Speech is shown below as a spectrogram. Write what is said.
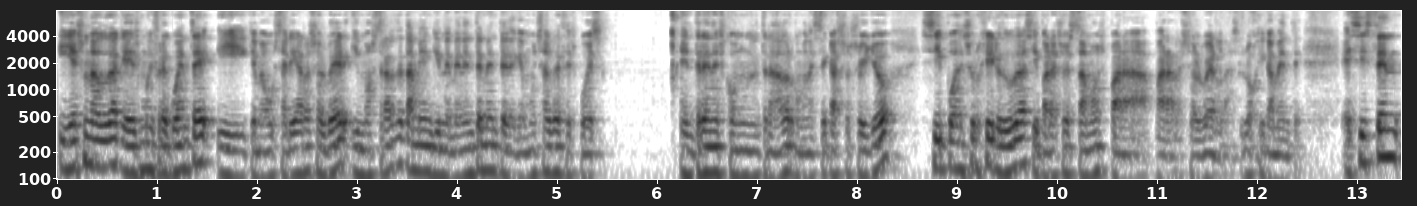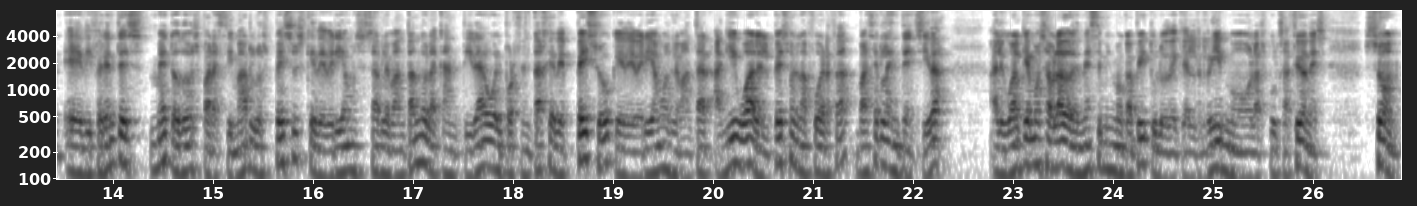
Y es una duda que es muy frecuente y que me gustaría resolver y mostrarte también que independientemente de que muchas veces pues entrenes con un entrenador, como en este caso soy yo, sí pueden surgir dudas y para eso estamos para, resolverlas, lógicamente. Existen eh, diferentes métodos para estimar los pesos que deberíamos estar levantando, la cantidad o el porcentaje de peso que deberíamos levantar. Aquí igual el peso en la fuerza va a ser la intensidad. Al igual que hemos hablado en este mismo capítulo de que el ritmo o las pulsaciones son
